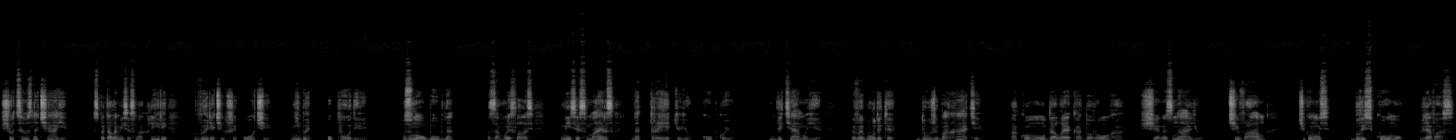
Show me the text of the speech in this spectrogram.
що це означає? спитала місіс Махлірі, вирячивши очі, ніби у подиві. Знов бубна. Замислилась місіс Майерс над третьою кубкою. Дитя моє, ви будете дуже багаті, а кому далека дорога, ще не знаю. Чи вам, чи комусь близькому для вас.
